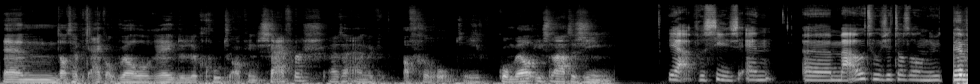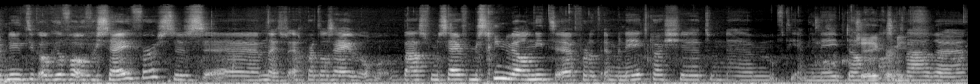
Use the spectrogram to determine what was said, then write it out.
En dat heb ik eigenlijk ook wel redelijk goed, ook in de cijfers, uiteindelijk afgerond. Dus ik kon wel iets laten zien. Ja, precies. En eh Mout, hoe zit dat dan nu? We hebben het nu natuurlijk ook heel veel over cijfers. Dus eh, nou, zoals Egbert al zei, op, basis van mijn cijfer misschien wel niet eh, voor dat M&A-klasje toen, ehm, of die M&A-dag Zeker als het niet. ware,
